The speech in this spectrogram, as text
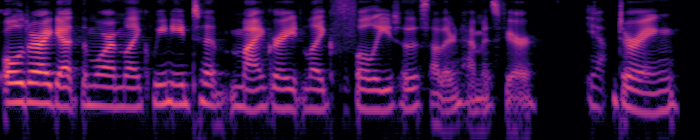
older I get, the more I'm like, we need to migrate like fully to the southern hemisphere. Yeah. During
